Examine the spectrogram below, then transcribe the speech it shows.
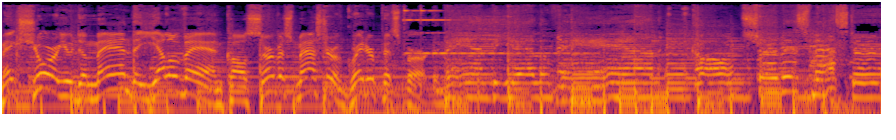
Make sure you demand the yellow van. Call Service Master of Greater Pittsburgh. Demand the yellow van. Call Service Master.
